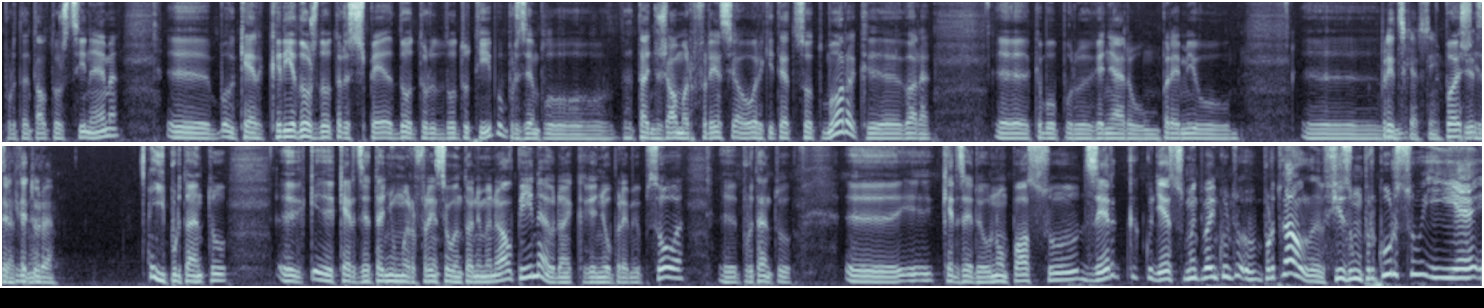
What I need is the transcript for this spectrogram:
portanto, autores de cinema. Eh, quer criadores de, outras, de, outro, de outro tipo, por exemplo, tenho já uma referência ao arquiteto Souto Moura, que agora uh, acabou por ganhar um prémio. Uh, Pritzker, sim, pois, de arquitetura. E, portanto, quer dizer, tenho uma referência ao António Manuel Pina, não é, que ganhou o prémio Pessoa, portanto, quer dizer, eu não posso dizer que conheço muito bem Portugal. Fiz um percurso e é,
